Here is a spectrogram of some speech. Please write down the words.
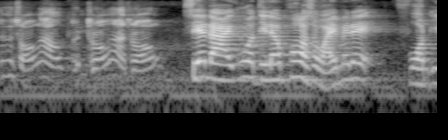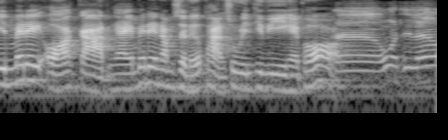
ซื้อสองห้าสองห้าสองเสียดายงวดที่แล้วพ่อสวัยไม่ได้โฟนอินไม่ได้ออกอากาศไงไม่ได้นำเสนอผ่านสุรินทร์ทีวีไงพ่อเอองวดที่แล้ว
